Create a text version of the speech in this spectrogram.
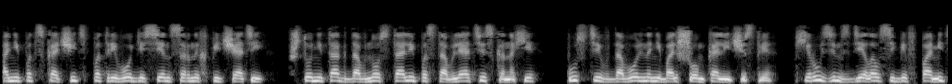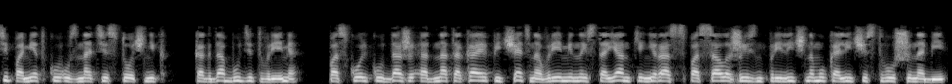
а не подскочить по тревоге сенсорных печатей, что не так давно стали поставлять из Канахи, пусть и в довольно небольшом количестве. Хирузин сделал себе в памяти пометку «Узнать источник», когда будет время, поскольку даже одна такая печать на временной стоянке не раз спасала жизнь приличному количеству шиноби,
